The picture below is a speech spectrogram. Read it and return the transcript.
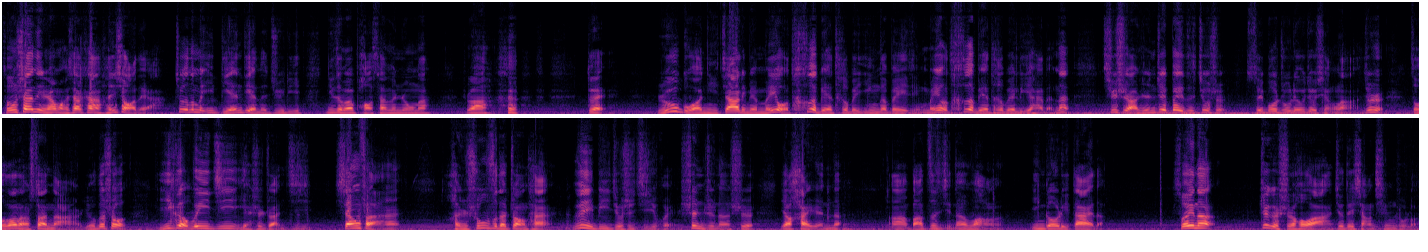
从山顶上往下看，很小的呀，就那么一点点的距离，你怎么跑三分钟呢？是吧？对，如果你家里面没有特别特别硬的背景，没有特别特别厉害的，那其实啊，人这辈子就是随波逐流就行了，就是走到哪儿算哪儿。有的时候一个危机也是转机，相反，很舒服的状态未必就是机会，甚至呢是要害人的。啊，把自己呢往阴沟里带的，所以呢，这个时候啊就得想清楚了。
